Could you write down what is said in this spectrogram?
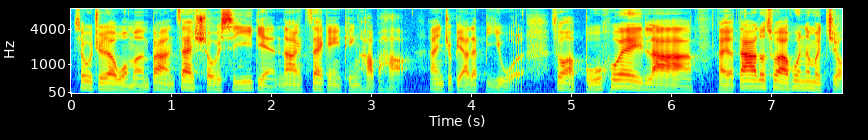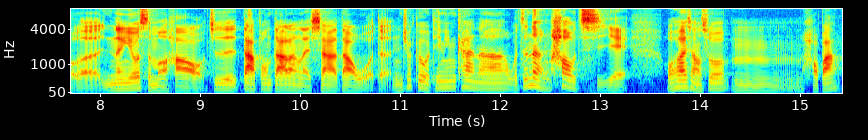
所以我觉得我们不然再熟悉一点，那再给你听好不好？那你就不要再逼我了，说啊不会啦，哎呦，大家都出来混那么久了，能有什么好就是大风大浪来吓到我的？你就给我听听看啊，我真的很好奇耶。我后来想说，嗯，好吧。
